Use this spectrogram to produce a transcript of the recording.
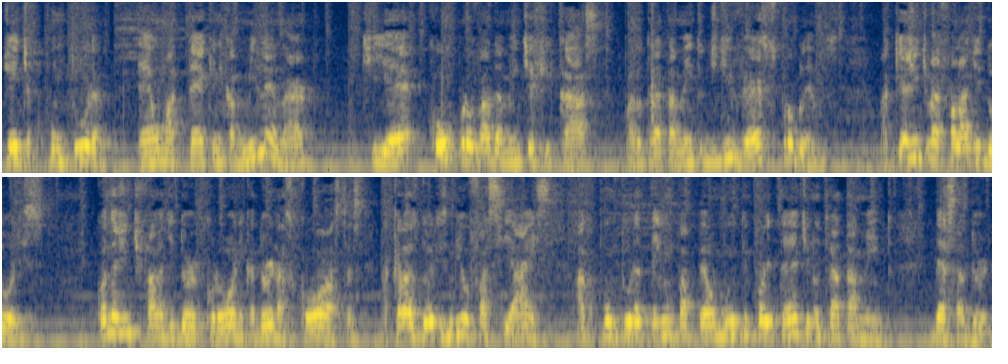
Gente, a acupuntura é uma técnica milenar que é comprovadamente eficaz para o tratamento de diversos problemas. Aqui a gente vai falar de dores. Quando a gente fala de dor crônica, dor nas costas, aquelas dores miofaciais, a acupuntura tem um papel muito importante no tratamento dessa dor.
